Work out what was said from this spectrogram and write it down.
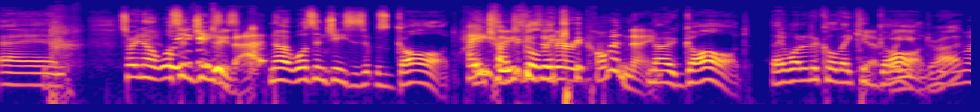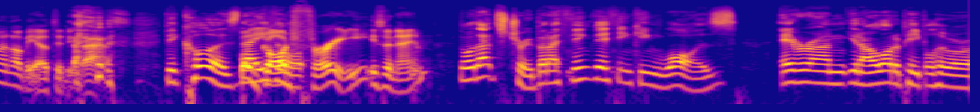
Um, and sorry, no, it wasn't do Jesus. that. No, it wasn't Jesus. It was God. They Jesus tried to call is a very kid- common name. No, God. They wanted to call their kid Yeah, well, you- God, You might not be able to do that. Because well, they God thought, free is a name. well, that's true, but I think their thinking was everyone, you know, a lot of people who are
